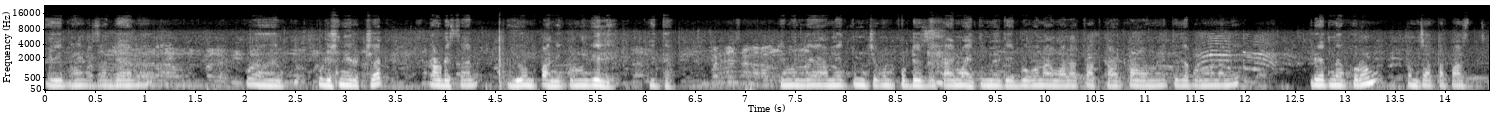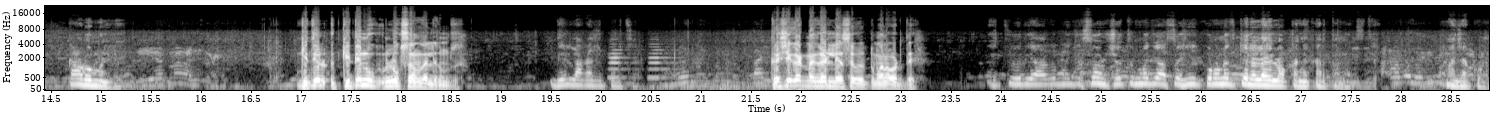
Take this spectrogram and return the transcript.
ते मग सध्या पोलीस निरीक्षक साहेब येऊन पाणी करून गेले इथं. ते म्हणले आम्ही तुमच्याकडून फुटेजचं काय माहिती मिळते बघून आम्हाला तात्काळ कळवा म्हणजे त्याच्याप्रमाणे आम्ही प्रयत्न करून तुमचा तपास काढू म्हणले. किती किती नुक- नुकसान झाले तुमचं? दीड लाखाच्या पुढचं. कशी घटना घडली असं तुम्हाला वाटते ही चोरी म्हणजे संशय म्हणजे असं ही करूनच केलेलं आहे लोकांनी करतानाच ते माझ्याकडून.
